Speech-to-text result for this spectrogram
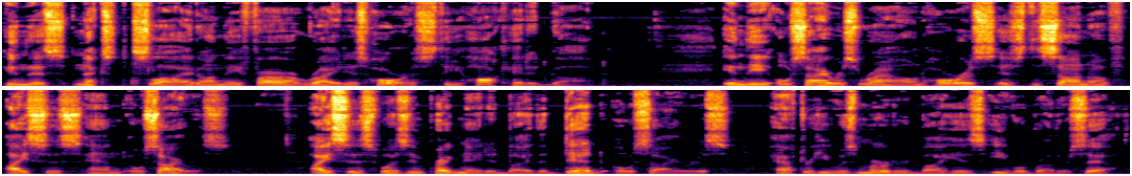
In this next slide on the far right is Horus, the hawk-headed god. In the Osiris round, Horus is the son of Isis and Osiris. Isis was impregnated by the dead Osiris after he was murdered by his evil brother Seth.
